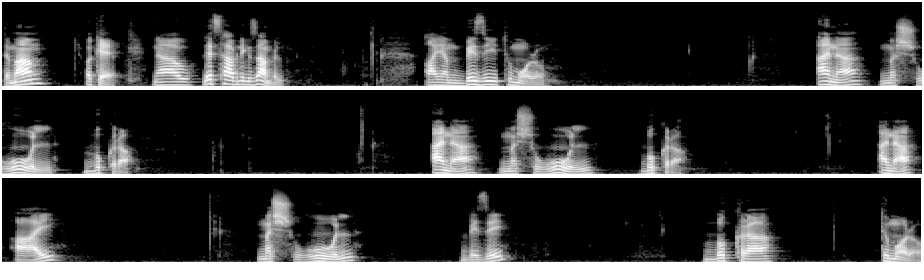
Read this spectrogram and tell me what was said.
تمام? Okay, now let's have an example. I am busy tomorrow. أنا مشغول بكرة. أنا مشغول بكرة. أنا I مشغول busy بكرة tomorrow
